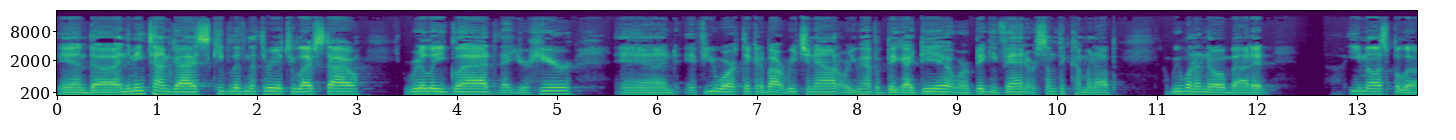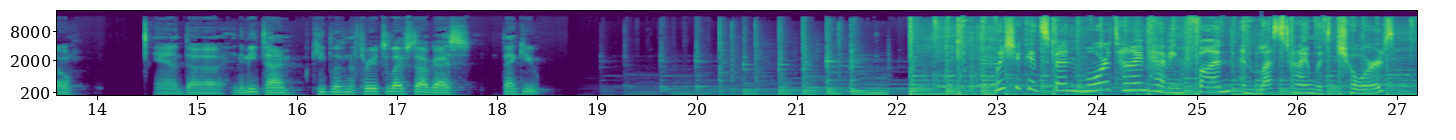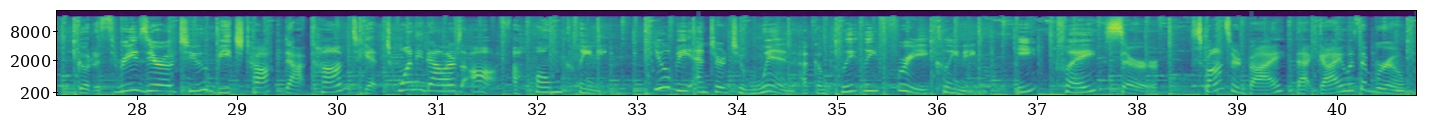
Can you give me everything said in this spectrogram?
And uh, in the meantime, guys, keep living the 302 lifestyle. Really glad that you're here. And if you are thinking about reaching out or you have a big idea or a big event or something coming up, we want to know about it. Uh, email us below. And uh, in the meantime, keep living the 302 lifestyle, guys. Thank you. Wish you could spend more time having fun and less time with chores? Go to 302beachtalk.com to get $20 off a home cleaning. You'll be entered to win a completely free cleaning. Eat, play, serve. Sponsored by That Guy with a Broom.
